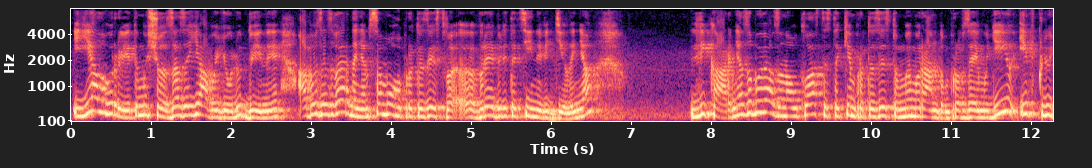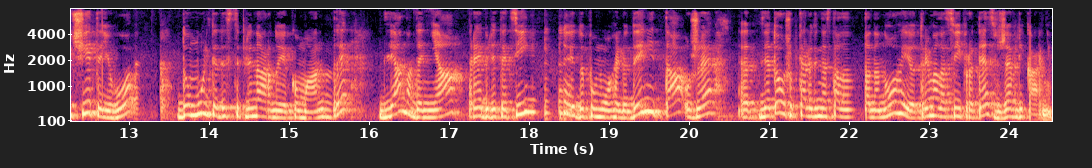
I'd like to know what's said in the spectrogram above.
І є алгоритм, що за заявою людини або за зверненням самого протезиства е, в реабілітаційне відділення. Лікарня зобов'язана укласти з таким протезистом меморандум про взаємодію і включити його до мультидисциплінарної команди для надання реабілітаційної допомоги людині та уже е, для того, щоб та людина стала на ноги і отримала свій протез вже в лікарні.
